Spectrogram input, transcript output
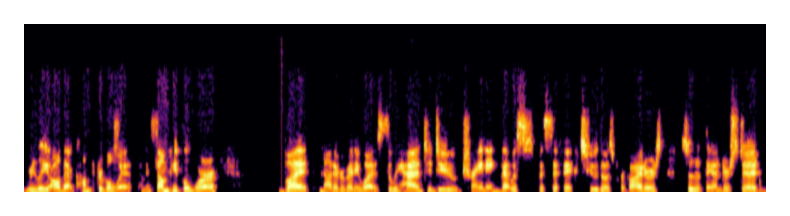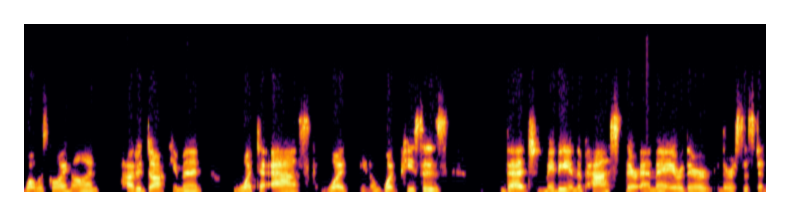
really all that comfortable with. I mean, some people were, but not everybody was. So we had to do training that was specific to those providers so that they understood what was going on, how to document, what to ask, what, you know, what pieces that maybe in the past their MA or their their assistant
